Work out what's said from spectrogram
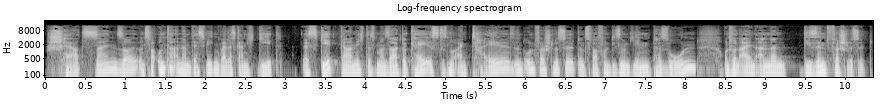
Scherz sein soll, und zwar unter anderem deswegen, weil das gar nicht geht. Es geht gar nicht, dass man sagt, okay, es ist nur ein Teil sind unverschlüsselt, und zwar von diesen und jenen Personen, und von allen anderen, die sind verschlüsselt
